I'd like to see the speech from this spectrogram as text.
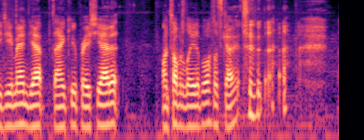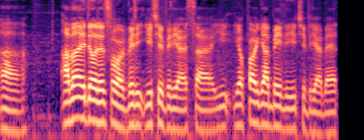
GG, man. Yep, thank you. Appreciate it. On top of the leaderboard. Let's go. uh, I'm only doing this for a video, YouTube video, so you, you're probably going to be the YouTube video, man.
